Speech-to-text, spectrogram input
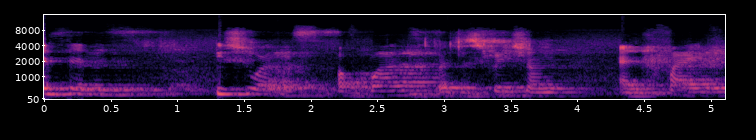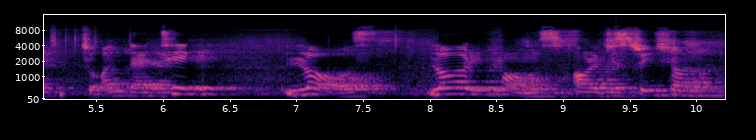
essence issuance of birth registration and five to undertake laws, law reforms on registration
